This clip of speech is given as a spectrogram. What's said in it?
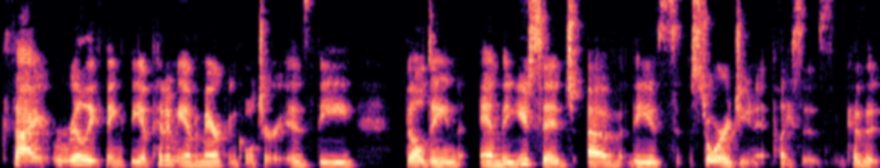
Because I really think the epitome of American culture is the building and the usage of these storage unit places. Because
